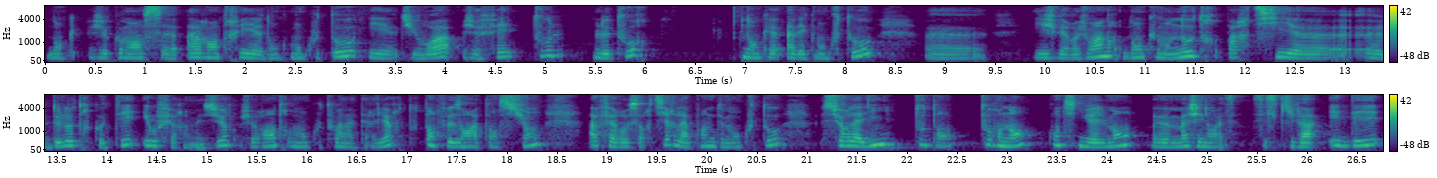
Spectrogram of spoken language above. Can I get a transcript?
Donc, je commence à rentrer donc mon couteau et tu vois, je fais tout le tour. Donc, avec mon couteau. Euh, et je vais rejoindre donc mon autre partie de l'autre côté et au fur et à mesure je rentre mon couteau à l'intérieur tout en faisant attention à faire ressortir la pointe de mon couteau sur la ligne tout en tournant continuellement ma génoise. C'est ce qui va aider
